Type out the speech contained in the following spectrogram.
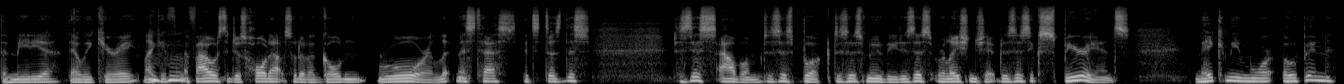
the media that we curate. Like if, if I was to just hold out sort of a golden rule or a litmus test, it's does this does this album, does this book, does this movie, does this relationship, does this experience make me more open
